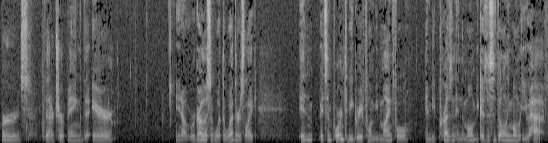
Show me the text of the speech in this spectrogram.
birds that are chirping, the air. You know, regardless of what the weather is like, it, it's important to be grateful and be mindful and be present in the moment because this is the only moment you have,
